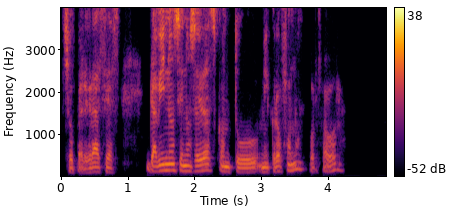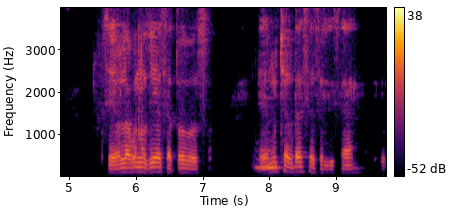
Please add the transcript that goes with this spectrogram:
Súper, gracias. Gavino, si nos ayudas con tu micrófono, por favor. Sí, hola, buenos días a todos. Eh, muchas gracias, Elisa. Creo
